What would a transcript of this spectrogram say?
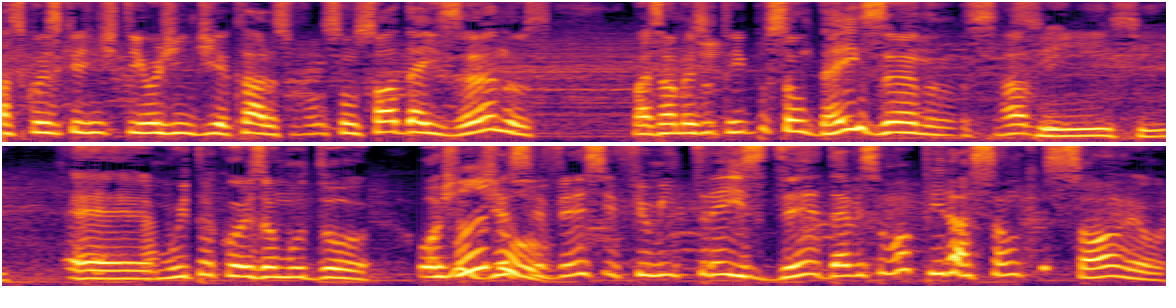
as coisas que a gente tem hoje em dia. Claro, são só 10 anos, mas ao mesmo tempo são 10 anos, sabe? Sim, sim. É, muita coisa mudou. Hoje em Mano! dia você vê esse filme em 3D, deve ser uma piração que só, meu.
